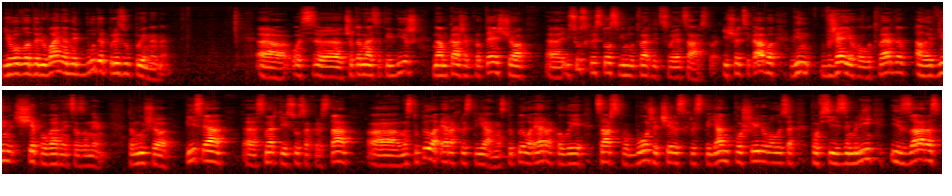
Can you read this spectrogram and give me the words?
його владарювання не буде призупинене. Е, Ось 14-й вірш нам каже про те, що е, Ісус Христос Він утвердить своє царство. І що цікаво, Він вже його утвердив, але Він ще повернеться за ним. Тому що після е, смерті Ісуса Христа е, наступила ера християн, наступила ера, коли Царство Боже через християн поширювалося по всій землі. І зараз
